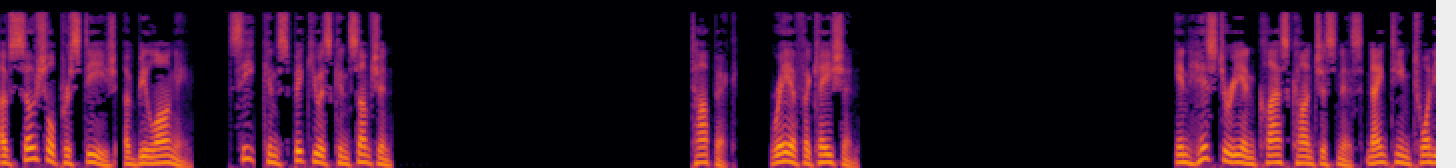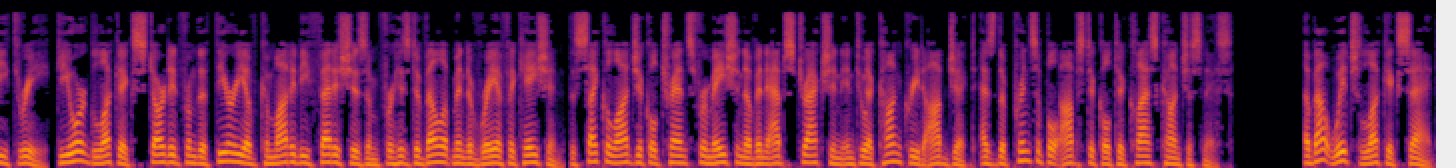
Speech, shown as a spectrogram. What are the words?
of social prestige, of belonging. See, conspicuous consumption. Reification In History and Class Consciousness 1923, Georg Lukács started from the theory of commodity fetishism for his development of reification the psychological transformation of an abstraction into a concrete object as the principal obstacle to class consciousness. About which Lukács said,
